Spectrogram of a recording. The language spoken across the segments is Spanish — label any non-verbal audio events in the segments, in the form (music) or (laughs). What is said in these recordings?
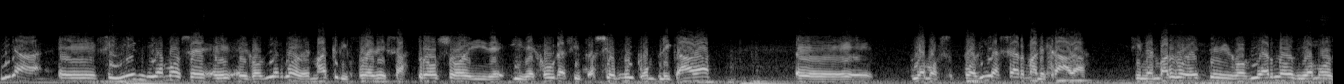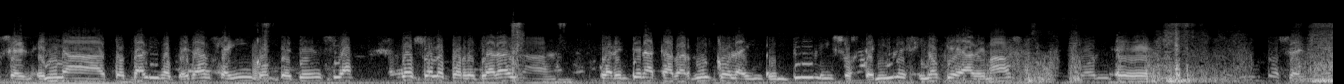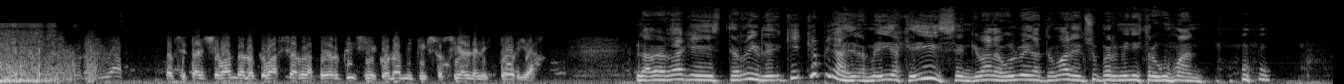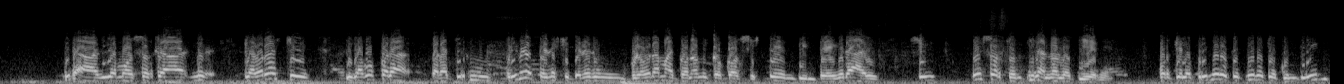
Mira, eh, si bien, digamos, eh, eh, el gobierno de Macri fue desastroso y, y dejó una situación muy complicada, digamos, podía ser manejada. Sin embargo, este gobierno, digamos, en, una total inoperancia e incompetencia, no solo por declarar una cuarentena cavernícola, incumplible, insostenible, sino que además con eh, en, la economía nos están llevando a lo que va a ser la peor crisis económica y social de la historia. La verdad que es terrible. ¿Qué, qué opinas de las medidas que dicen que van a volver a tomar el superministro Guzmán? (laughs) Mira, digamos, o sea, la verdad es que, digamos, para, para que, primero tenés que tener un programa económico consistente, integral, ¿sí? Eso Argentina no lo tiene, porque lo primero que tiene que cumplir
